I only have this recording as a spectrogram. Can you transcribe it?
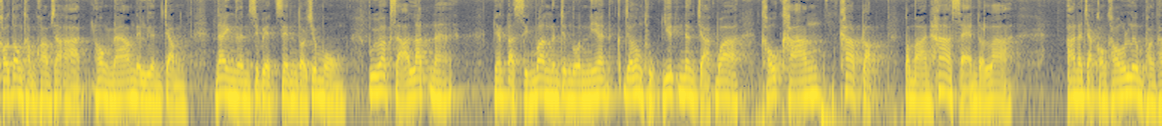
เขาต้องทำความสะอาดห้องน้ำในเรือนจำ ได้เงิน 11 เซนต่อชั่วโมง ผู้พิพากษารัฐนะยังตัดสินว่าเงินจำนวนนี้จะต้องถูกยึดเนื่องจากว่าเขาค้างค่าปรับประมาณ 5 0 0แสนดอลลาร์อาณาจักรของเขาเริ่มพังท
